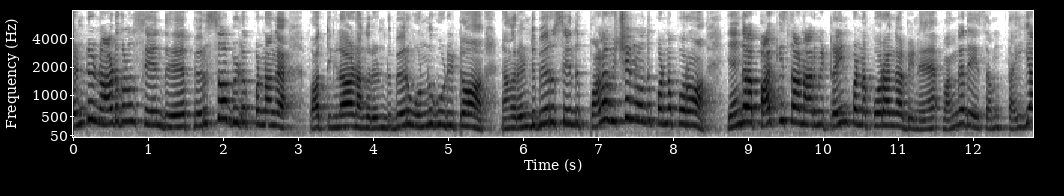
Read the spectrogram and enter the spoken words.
ரெண்டு நாடுகளும் சேர்ந்து பெருசாக பில்டப் பண்ணாங்க. பார்த்தீங்களா நாங்கள் ரெண்டு பேரும் ஒன்று கூடிட்டோம். நாங்கள் ரெண்டு பேரும் சேர்ந்து பல விஷயங்கள் வந்து பண்ண போகிறோம் எங்களை பாகிஸ்தான் ஆர்மி ட்ரெயின் பண்ண போகிறாங்க அப்படின்னு வங்கதேசம் தையா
